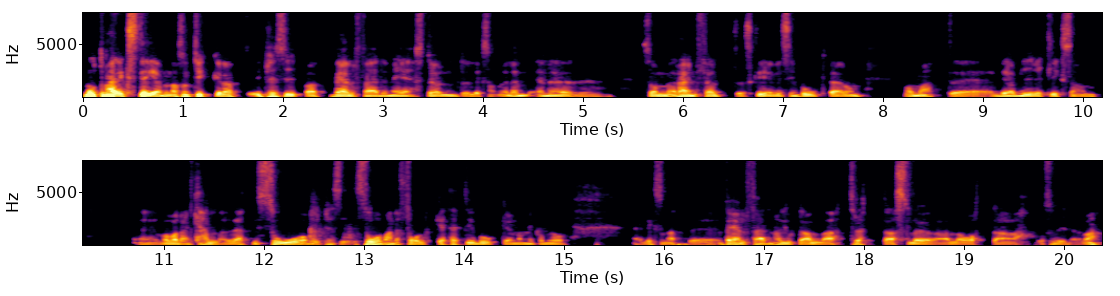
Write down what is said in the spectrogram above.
Mot de här extremerna som tycker att i princip att välfärden är stöld, liksom, eller, eller som Reinfeldt skrev i sin bok där om, om att eh, vi har blivit liksom, eh, vad var det han kallade det, att vi sov i princip. Sovande folket hette ju boken om ni kommer ihåg. Eh, liksom att eh, välfärden har gjort alla trötta, slöa, lata och så vidare. Va?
